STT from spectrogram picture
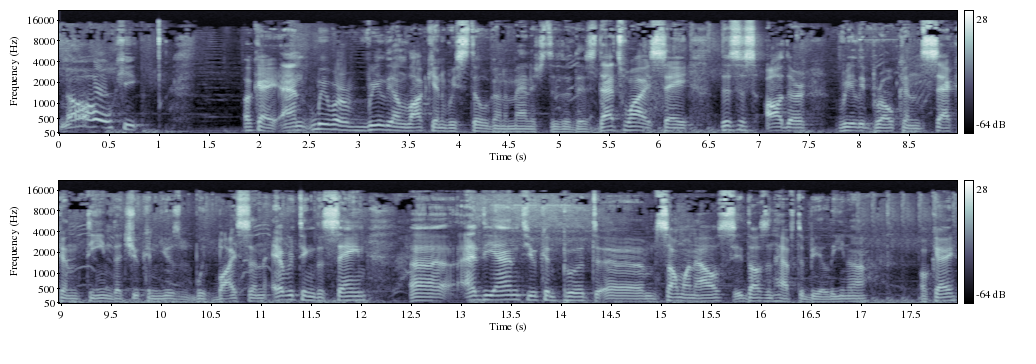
No, he... Okay, and we were really unlucky and we're still gonna manage to do this. That's why I say this is other really broken second team that you can use with Bison. Everything the same. Uh, at the end, you can put um, someone else. It doesn't have to be Elena. Okay?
